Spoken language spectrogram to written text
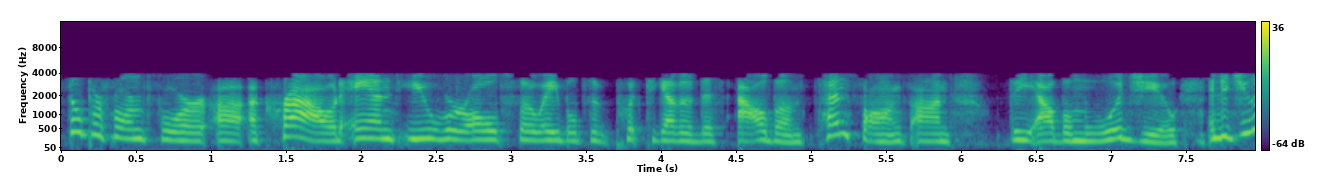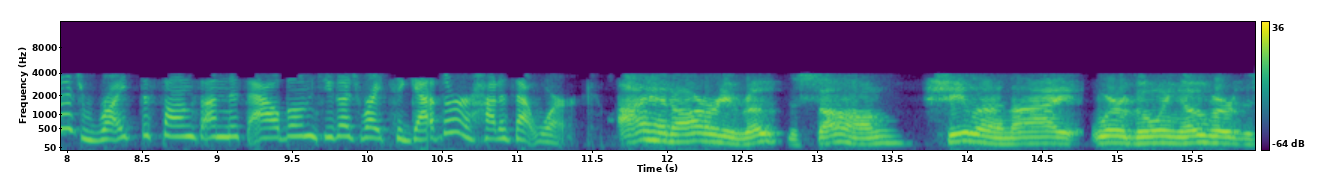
still perform for uh, a crowd and you were also able to put together this album, 10 songs on the album Would You? And did you guys write the songs on this album? Do you guys write together or how does that work? I had already wrote the song. Sheila and I were going over the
